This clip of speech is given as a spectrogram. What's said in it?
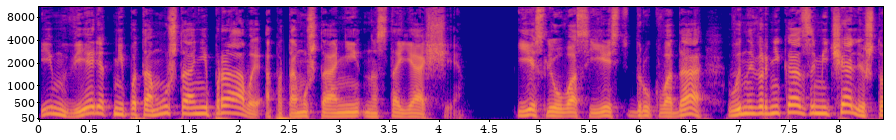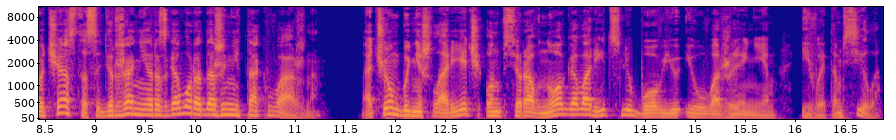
Им верят не потому, что они правы, а потому, что они настоящие. Если у вас есть друг вода, вы наверняка замечали, что часто содержание разговора даже не так важно. О чем бы ни шла речь, он все равно говорит с любовью и уважением, и в этом сила.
